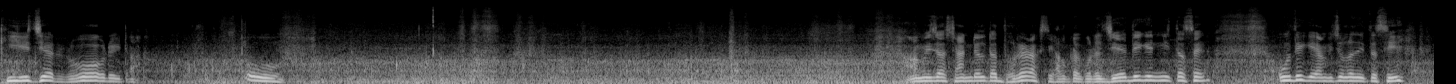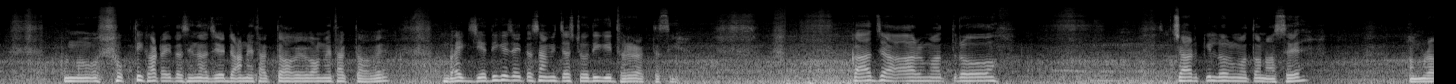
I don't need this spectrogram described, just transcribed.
কি যে রোড এটা। ও আমি যা স্যান্ডেলটা ধরে রাখছি হালকা করে, যেদিকে নিতেছে, ওদিকে আমি চলে যেতেছি কোনো শক্তি খাটাইতেছি না যে ডানে থাকতে হবে, বামে থাকতে হবে। বাইক যেদিকে যাইতেছে, আমি জাস্ট ওদিকেই ধরে রাখতেছি। কাজা আর মাত্র চার কিলোর মতন আছে। আমরা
